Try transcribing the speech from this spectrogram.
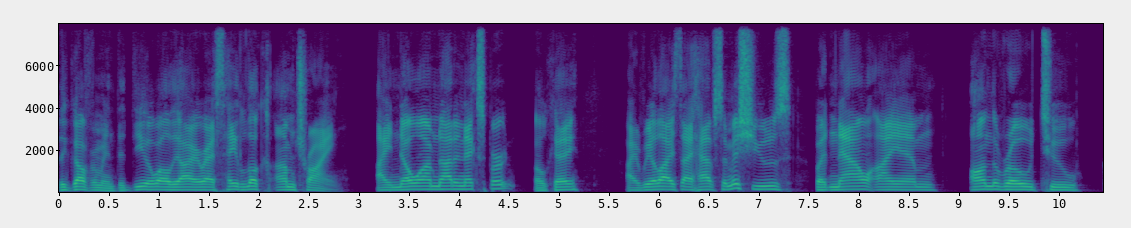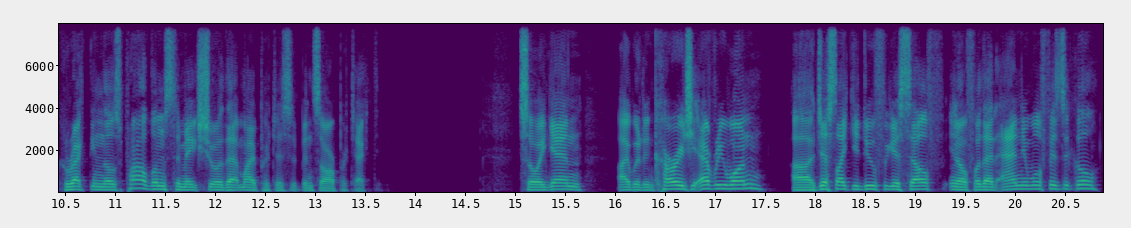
the government, the DOL, the IRS, hey, look, I'm trying. I know I'm not an expert. Okay. I realize I have some issues, but now I am on the road to correcting those problems to make sure that my participants are protected. So, again, I would encourage everyone, uh, just like you do for yourself, you know, for that annual physical,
